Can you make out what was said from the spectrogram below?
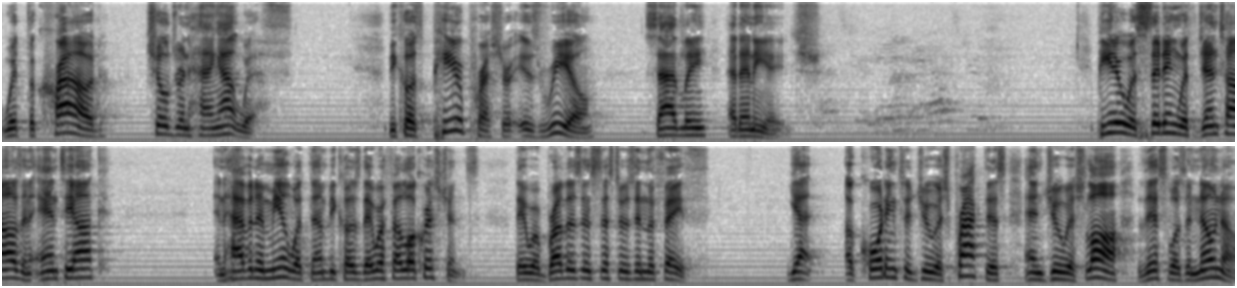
with the crowd children hang out with. Because peer pressure is real, sadly, at any age. Peter was sitting with Gentiles in Antioch and having a meal with them because they were fellow Christians. They were brothers and sisters in the faith. Yet, according to Jewish practice and Jewish law, this was a no no.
